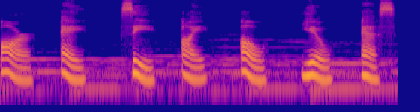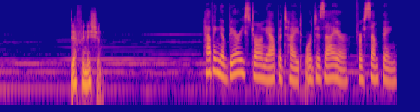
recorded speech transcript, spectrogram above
R A C I O U S. Definition Having a very strong appetite or desire for something,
